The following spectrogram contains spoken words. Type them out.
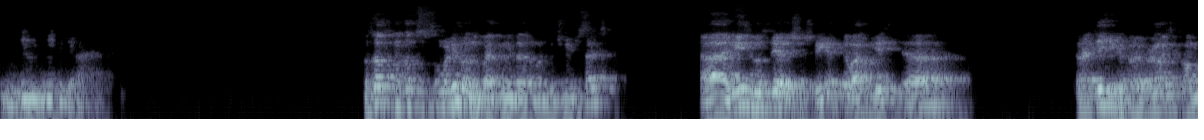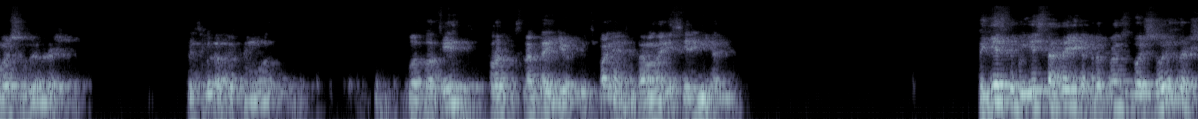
нельзя. Ну, собственно, тут сформулировано, поэтому я даже могу ничего не писать. А, имейте в виду следующее, что если у вас есть а, стратегии, которые приносят вам больше выигрыш, то есть вы, допустим, вот, вот, вот есть против стратегии, вы хотите понять, это равновесие или нет. То если бы есть стратегия, которая приносит больше выигрыш,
